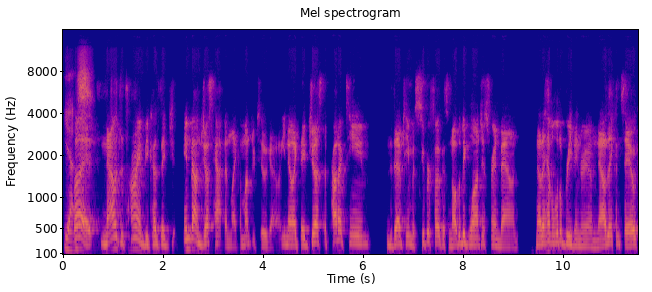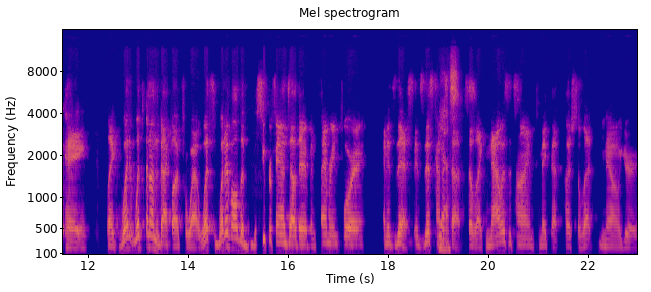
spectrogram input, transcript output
Yes. But now is the time because they inbound just happened like a month or two ago. You know, like they just the product team the dev team was super focused on all the big launches for inbound. Now they have a little breathing room. Now they can say, okay, like what what's been on the backlog for a while? What's what have all the, the super fans out there been clamoring for? And it's this, it's this kind yes. of stuff. So like now is the time to make that push to let you know your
